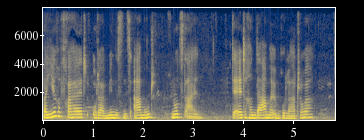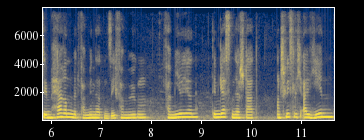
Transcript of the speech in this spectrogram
Barrierefreiheit oder mindestens Armut nutzt allen. Der älteren Dame im Rollator, dem Herren mit vermindertem Sehvermögen, Familien, den Gästen der Stadt und schließlich all jenen,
